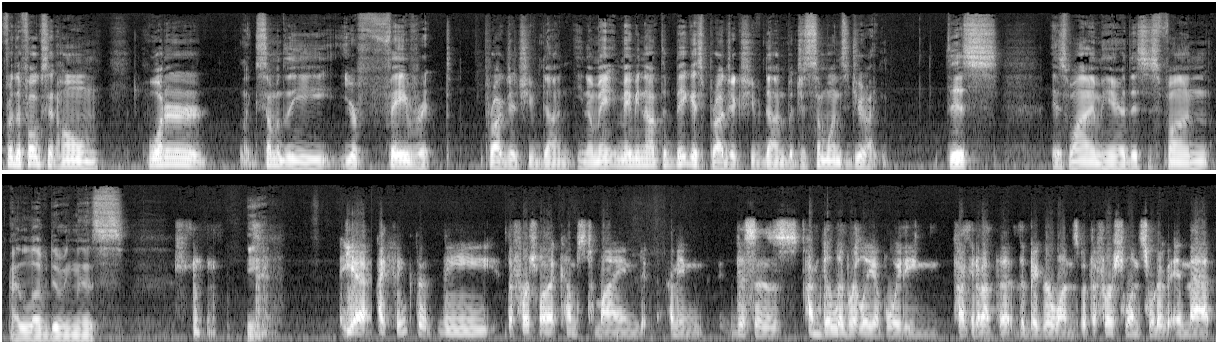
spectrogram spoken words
For the folks at home, what are like some of the your favorite projects you've done? You know, may, maybe not the biggest projects you've done, but just some ones that you're like, this is why I'm here. This is fun. I love doing this. yeah. yeah, I think that the the first one that comes to mind. I mean, this is I'm deliberately avoiding talking about the the bigger ones, but the first one sort of in that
